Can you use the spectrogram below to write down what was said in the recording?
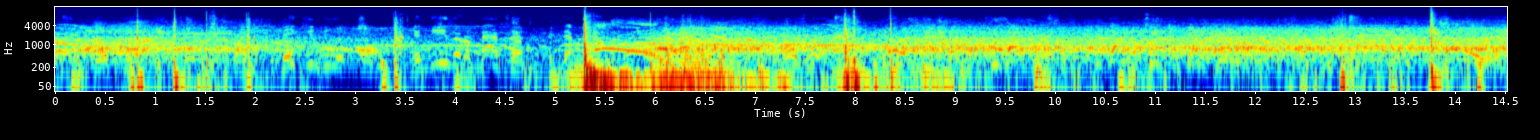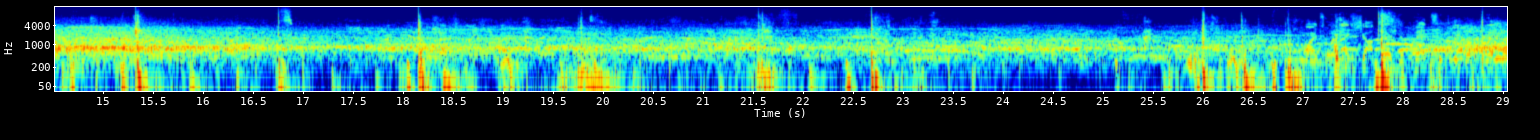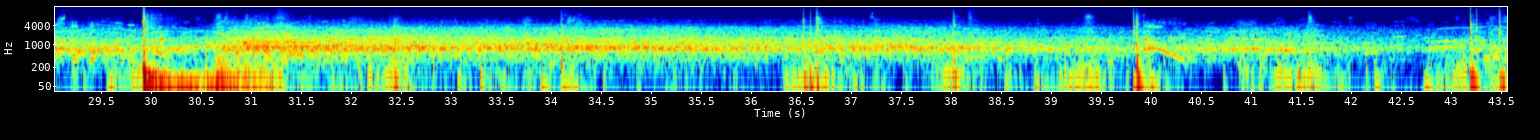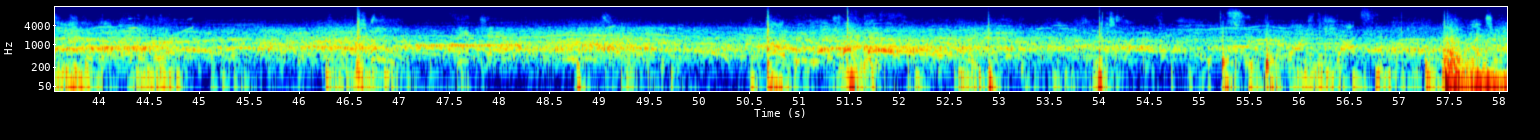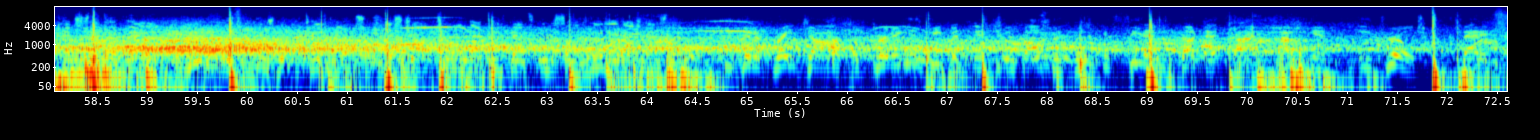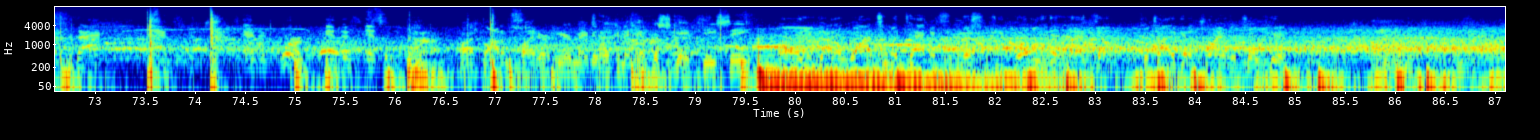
fighter here, maybe looking to hip escape, DC. Oh, you gotta watch him attacking submissions. He throws the legs up to try to get a triangle choke here.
